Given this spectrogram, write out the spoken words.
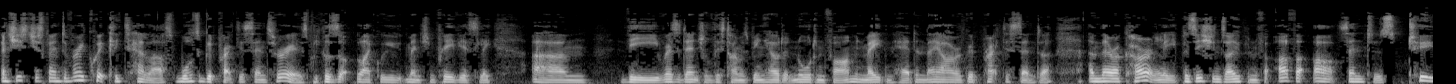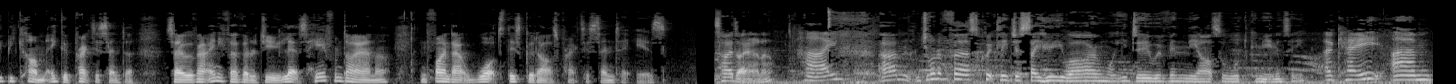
And she's just going to very quickly tell us what a good practice centre is, because, like we mentioned previously, um, the residential this time is being held at Norden Farm in Maidenhead, and they are a good practice centre. And there are currently positions open for other art centres to become a good practice centre. So, without any further ado, let's hear from Diana and find out what this good arts practice centre is. Hi, Diana. Hi. Um, do you want to first quickly just say who you are and what you do within the Arts Award community? Okay. Um,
